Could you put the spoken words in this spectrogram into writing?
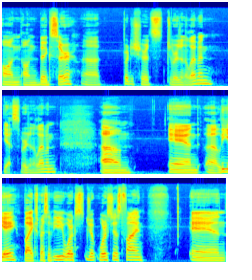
on on Big Sur. Uh, pretty sure it's version 11. Yes, version 11. Um, and uh, Lie by Expressive E works ju- works just fine, and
